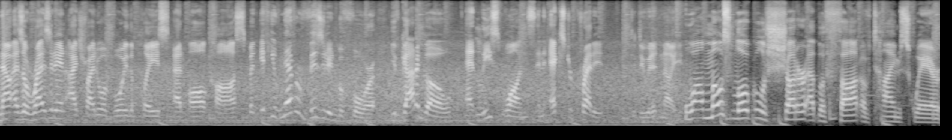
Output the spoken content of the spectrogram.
Now, as a resident, I try to avoid the place at all costs, but if you've never visited before, you've got to go at least once, an extra credit to do it at night. While most locals shudder at the thought of Times Square,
